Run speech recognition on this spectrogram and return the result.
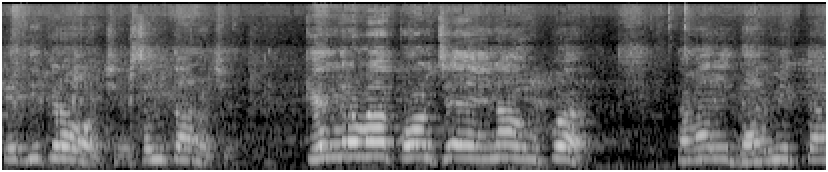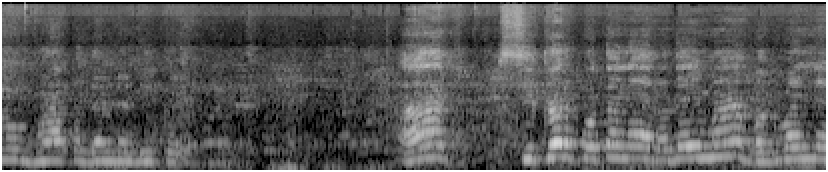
કે દીકરાઓ છે? સંતાનો છે? કેન્દ્રમાં કોણ છે એના ઉપર તમારી ધાર્મિકતાનું માપદંડ નીકળે. આ શિખર પોતાના હૃદયમાં ભગવાનને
